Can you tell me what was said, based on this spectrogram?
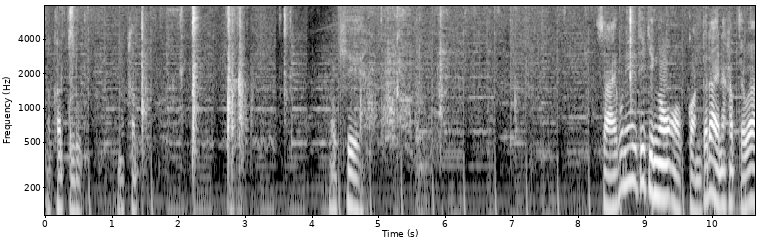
แล้วก็จะหลุดนะครับโอเค สายพวกนี้ที่จริงเอาออกก่อนก็ได้นะครับ แต่ว่า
